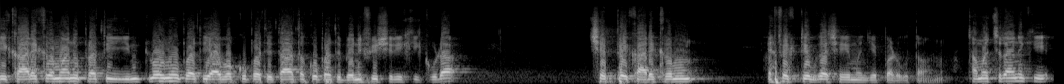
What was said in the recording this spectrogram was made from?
ఈ కార్యక్రమాన్ని ప్రతి ఇంట్లోనూ ప్రతి అవ్వకు ప్రతి తాతకు ప్రతి బెనిఫిషరీకి కూడా చెప్పే కార్యక్రమం ఎఫెక్టివ్గా చేయమని చెప్పి అడుగుతా ఉన్నాం. సంవత్సరానికి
